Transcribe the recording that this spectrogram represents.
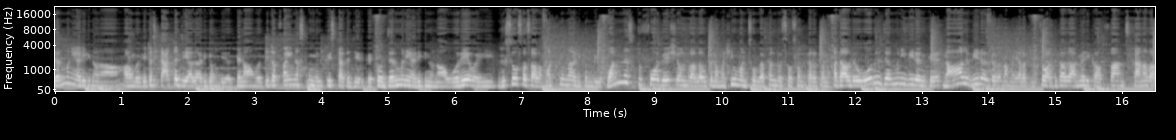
ஜெர்மனி அடிக்கணும்னா அவங்க கிட்ட ஸ்ட்ராட்டஜியால் அடிக்க முடியாது. ஏன்னா அவங்க கிட்ட ஃபைனஸ்ட் மிலிட்டரி ஸ்ட்ராட்டஜி இருக்கு. ஸோ ஜெர்மனி அடிக்கணும்னா ஒரே வழி ரிசோர்ஸஸால் மட்டும்தான் அடிக்க முடியும். ஒன் இஸ் டு ஃபோர் ரேஷியோன்ற அளவுக்கு நம்ம ஹியூமன்ஸும் வெப்பன் ரிசோர்ஸும் திரட்டணும். அதாவது ஒரு ஜெர்மனி வீரனுக்கு நாலு வீரர்களை நம்ம இறக்கணும். ஸோ அதுக்காக அமெரிக்கா பிரான்ஸ் கனடா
